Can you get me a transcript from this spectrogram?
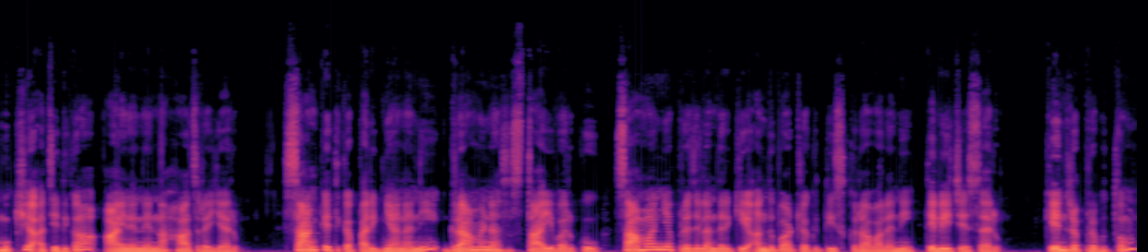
ముఖ్య అతిథిగా ఆయన నిన్న హాజరయ్యారు. సాంకేతిక పరిజ్ఞానాన్ని గ్రామీణ స్థాయి వరకు సామాన్య ప్రజలందరికీ అందుబాటులోకి తీసుకురావాలని తెలియజేశారు. కేంద్ర ప్రభుత్వం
